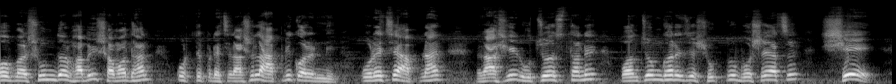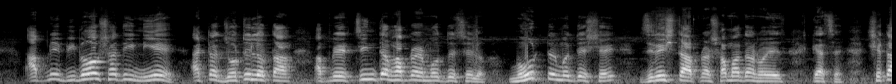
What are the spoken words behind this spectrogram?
ও সুন্দরভাবেই সমাধান করতে পেরেছেন। আসলে আপনি করেননি। করেছে আপনার রাশির উচ্চ স্থানে পঞ্চম ঘরে যে শুক্র বসে আছে, সে আপনি বিবাহ সাথী নিয়ে একটা জটিলতা আপনার চিন্তা ভাবনার মধ্যে ছিল। মুহূর্তের মধ্যে সেই জিনিসটা আপনার সমাধান হয়ে গেছে। সেটা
